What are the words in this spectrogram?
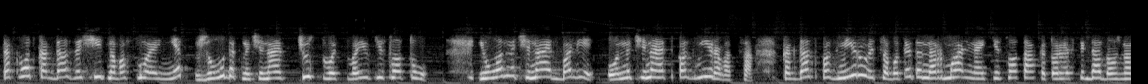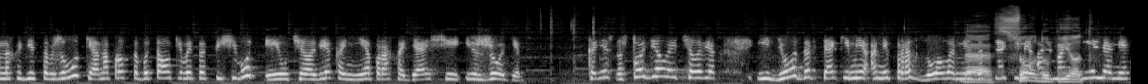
Так вот, когда защитного слоя нет, желудок начинает чувствовать свою кислоту. И он начинает болеть, он начинает спазмироваться. Когда спазмируется, вот эта нормальная кислота, которая всегда должна находиться в желудке, она просто выталкивается в пищевод, и у человека непроходящие изжоги. Конечно, что делает человек? Идет за всякими амипрозолами, Да, за всякими альмагелями.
